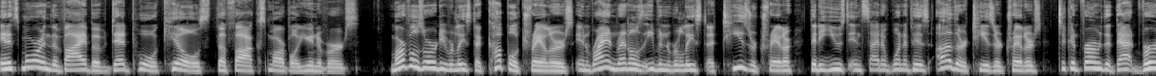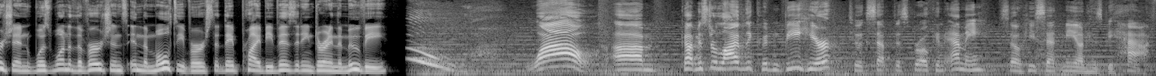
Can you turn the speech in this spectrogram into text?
And it's more in the vibe of Deadpool kills the Fox Marvel Universe. Marvel's already released a couple trailers, and Ryan Reynolds even released a teaser trailer that he used inside of one of his other teaser trailers to confirm that that version was one of the versions in the multiverse that they'd probably be visiting during the movie. Ooh. Wow. Um, Got Mr. Lively couldn't be here to accept this broken Emmy, so he sent me on his behalf.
